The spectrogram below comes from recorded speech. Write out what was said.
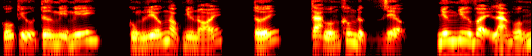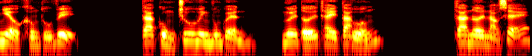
cố cửu tư nghĩ nghĩ, cùng Liễu Ngọc Như nói, tới, ta uống không được rượu, nhưng như vậy làm uống nhiều không thú vị. Ta cùng Chu huynh vung quyền, ngươi tới thay ta uống. Ta nơi nào sẽ?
